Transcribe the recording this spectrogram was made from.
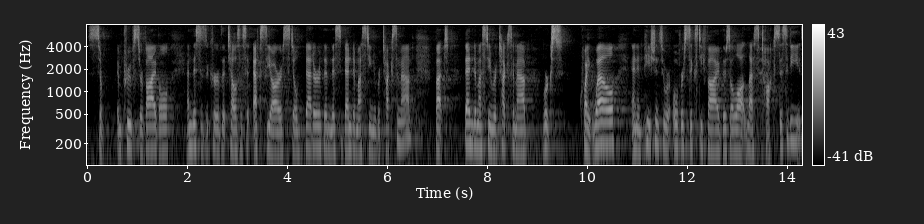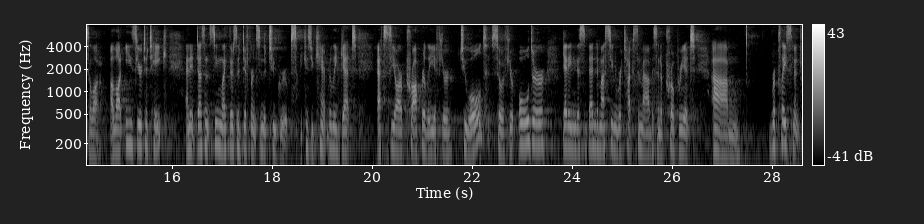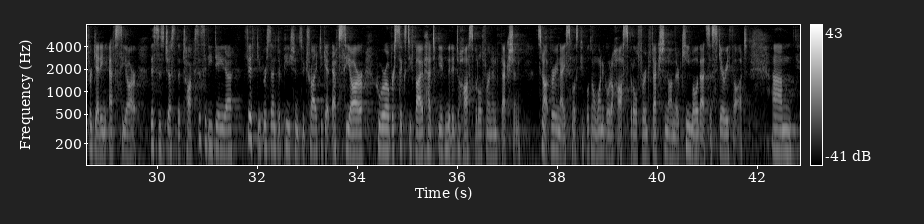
sur improves survival, and this is a curve that tells us that FCR is still better than this bendamustine or rituximab, but bendamustine rituximab works quite well, and in patients who are over 65, there's a lot less toxicity. It's a lot, a lot easier to take, and it doesn't seem like there's a difference in the two groups because you can't really get FCR properly if you're too old. So if you're older, getting this bendamustine rituximab is an appropriate um, replacement for getting FCR. This is just the toxicity data. 50% of patients who tried to get FCR who were over 65 had to be admitted to hospital for an infection. It's not very nice. Most people don't want to go to hospital for infection on their chemo. That's a scary thought. Um,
